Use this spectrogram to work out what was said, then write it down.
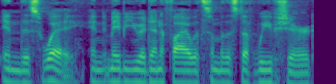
in this way," and maybe you identify with some of the stuff we've shared,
